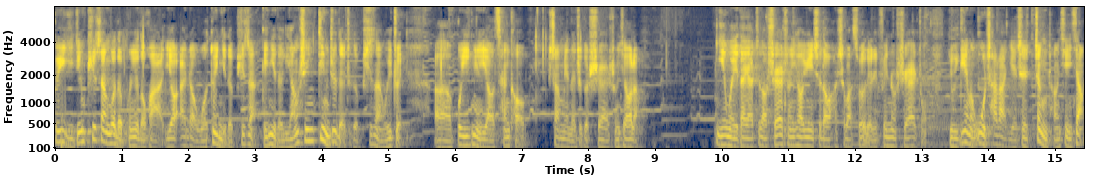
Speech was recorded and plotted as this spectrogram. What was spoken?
对于已经批算过的朋友的话，要按照我对你的批算，给你的量身定制的这个批算为准，呃，不一定要参考上面的这个十二生肖了。因为大家知道，十二生肖运势的话，是把所有的人分成十二种，有一定的误差呢，也是正常现象。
